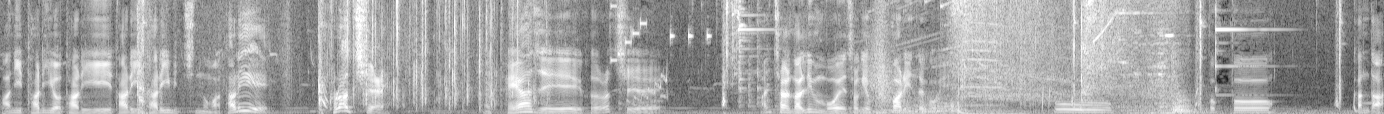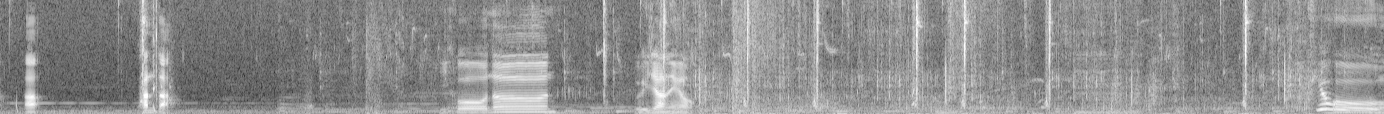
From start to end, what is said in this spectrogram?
아니 다리요 다리. 다리 다리 미친놈아. 다리! 그렇지. 아니, 돼야지. 그렇지. 아니 잘 날리면 뭐해? 저게 운빨인데 거의. 후. 뿌뿌 간다 아 간다 이거는 의자네요 음. 퓨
